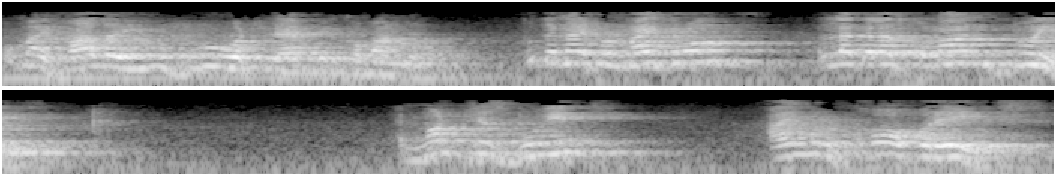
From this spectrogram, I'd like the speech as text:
Oh my father, you do what you have been commanded. Put the knife on my throat. Allah Ta'ala's command, do it. And not just do it, I will cooperate.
